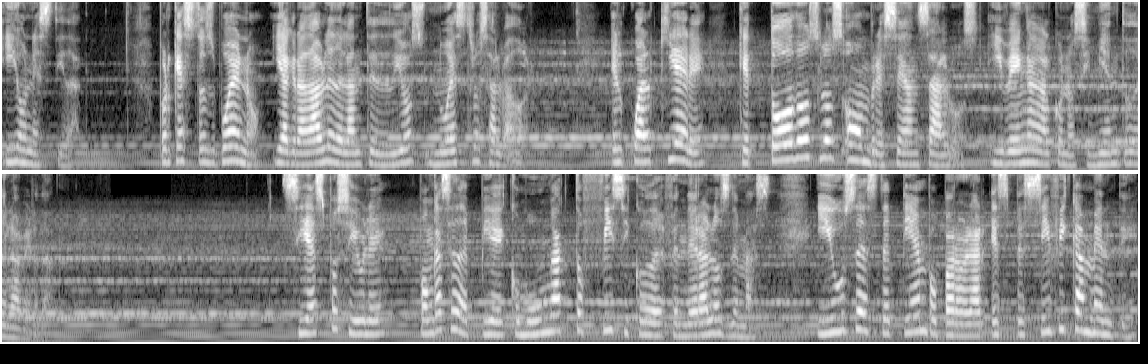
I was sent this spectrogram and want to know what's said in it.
y honestidad, porque esto es bueno y agradable delante de Dios nuestro Salvador, el cual quiere que todos los hombres sean salvos y vengan al conocimiento de la verdad. Si es posible, póngase de pie como un acto físico de defender a los demás y use este tiempo para orar específicamente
